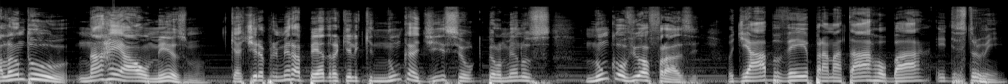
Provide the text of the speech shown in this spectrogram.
Falando na real mesmo, que atira a primeira pedra aquele que nunca disse ou que pelo menos nunca ouviu a frase. O diabo veio para matar, roubar e destruir.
